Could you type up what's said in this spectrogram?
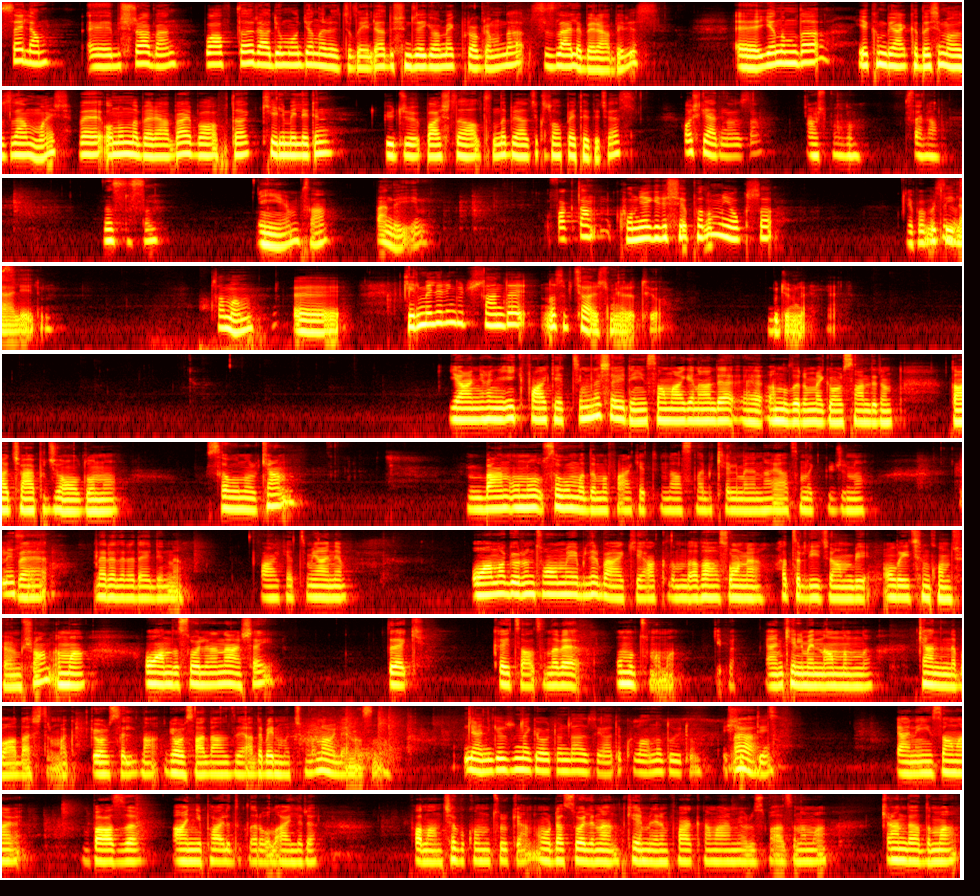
Selam, ee, Büşra ben. Bu hafta Radyo Modyan aracılığıyla Düşünceyi Görmek programında sizlerle beraberiz. Ee, yanımda yakın bir arkadaşım Özlem var ve onunla beraber bu hafta kelimelerin gücü başlığı altında birazcık sohbet edeceğiz. Hoş geldin Özlem. Hoş buldum. Selam. Nasılsın? İyiyim, sen? Ben de iyiyim. Ufaktan konuya giriş yapalım mı yoksa Yapabiliriz. nasıl ilerleyelim? Tamam. Ee, kelimelerin gücü sende nasıl bir çağrışım yaratıyor? Bu cümle yani. Yani hani ilk fark ettiğimde şeydi insanlar genelde e, anıların ve görsellerin daha çarpıcı olduğunu savunurken ben onu savunmadığımı fark ettiğimde aslında bir kelimenin hayatımdaki gücünü Mesela. ve nerelere değdiğini fark ettim. Yani o an o görüntü olmayabilir belki aklımda. Daha sonra hatırlayacağım bir olay için konuşuyorum şu an. Ama o anda söylenen her şey direkt kayıt altında ve unutmama gibi. Yani kelimenin anlamını kendine bağdaştırmak. Görselden, görselden ziyade benim açımdan öyle en azından. Yani gözünle gördüğünden ziyade kulağına duydun, işittiğin. Evet. Yani insanlar bazı ani parladıkları olayları falan çabuk unuturken orada söylenen kelimelerin farkına varmıyoruz bazen ama kendi adıma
